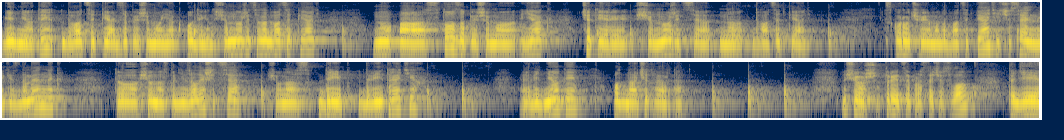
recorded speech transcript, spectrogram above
Відняти. 25 запишемо як 1, що множиться на 25. Ну, а 100 запишемо як 4, що множиться на 25. Скорочуємо на 25 і чисельник і знаменник. То що в нас тоді залишиться? Що в нас дріб 2 третіх е, відняти 1 четверта. Ну що ж, 3 це просте число. Тоді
